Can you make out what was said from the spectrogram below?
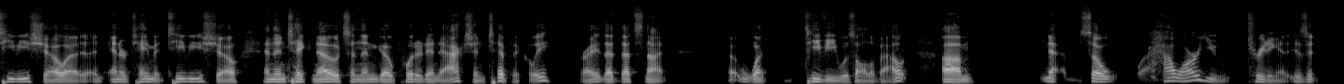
tv show a, an entertainment tv show and then take notes and then go put it into action typically right? That that's not uh, what tv was all about um now, so how are you treating it? Is it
